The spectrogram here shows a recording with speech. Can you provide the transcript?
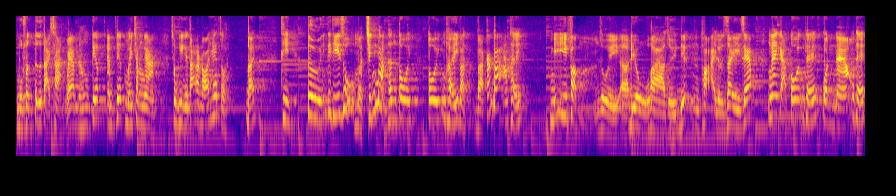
một phần tư tài sản của em thì không tiếc em tiếc mấy trăm ngàn. Trong khi người ta đã nói hết rồi. Đấy thì từ những cái thí dụ mà chính bản thân tôi tôi cũng thấy và và các bạn cũng thấy mỹ phẩm rồi uh, điều hòa rồi điện thoại rồi giày dép ngay cả tôi cũng thế quần áo cũng thế.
